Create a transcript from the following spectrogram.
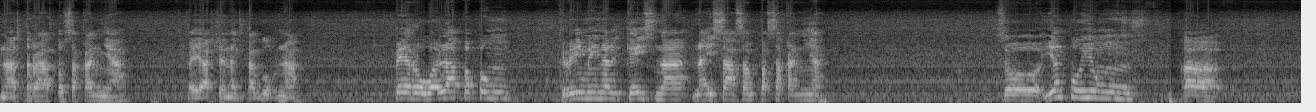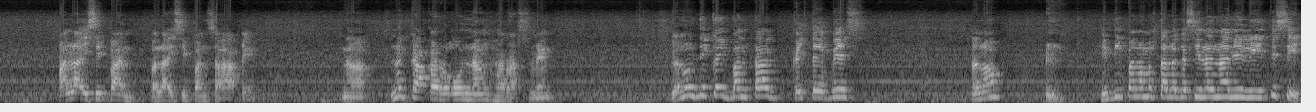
na trato sa kanya kaya siya nagtago na pero wala pa pong criminal case na naisasampa sa kanya so yan po yung ah, palaisipan palaisipan sa akin na nagkakaroon ng harassment ganon din kay Bantag kay Tebes ano hindi pa naman talaga sila nalilitis eh.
